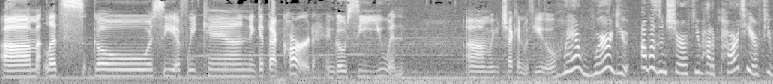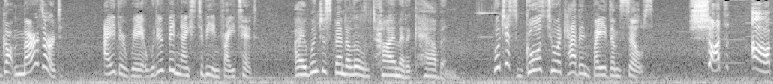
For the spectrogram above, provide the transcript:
Um, let's go see if we can get that card and go see Ewan. Um, we can check in with you. Where were you? I wasn't sure if you had a party or if you got murdered. Either way, it would have been nice to be invited. I went to spend a little time at a cabin. Who just goes to a cabin by themselves? Shut up!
